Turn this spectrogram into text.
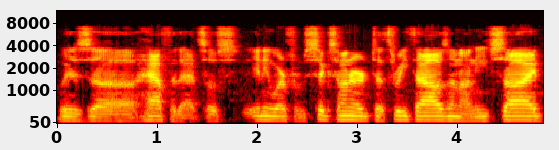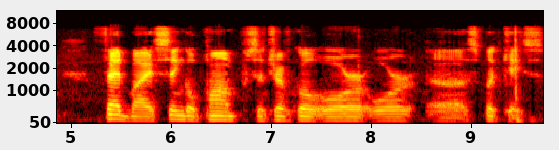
was uh, half of that. So anywhere from 600 to 3,000 on each side, fed by a single pump, centrifugal, or, or uh, split case.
